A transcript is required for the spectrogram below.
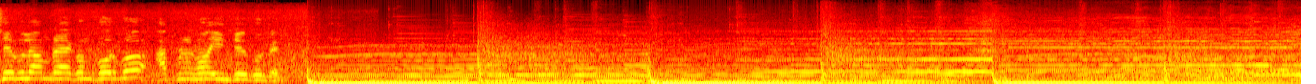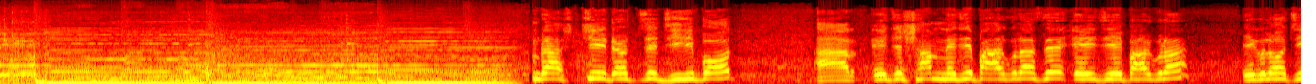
সেগুলো আমরা এখন করব। আপনারা সবাই এনজয় করবেন। আমরা আসছি এটা হচ্ছে জিরিপথ আর এই যে সামনে যে পাহাড়গুলো আছে এই যে পাহাড়গুলা এগুলো হচ্ছে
